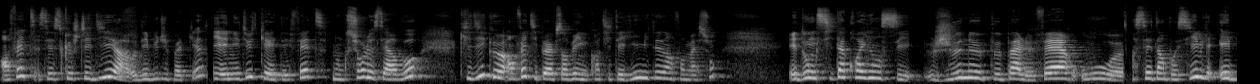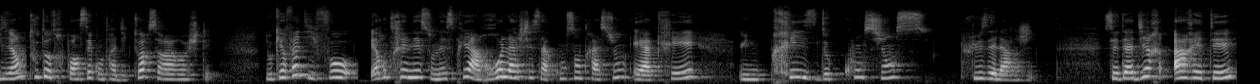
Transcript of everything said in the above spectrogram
En fait, c'est ce que je t'ai dit euh, au début du podcast. Il y a une étude qui a été faite sur le cerveau qui dit qu'en fait, il peut absorber une quantité limitée d'informations. Et donc, si ta croyance c'est je ne peux pas le faire ou euh, c'est impossible, eh bien, toute autre pensée contradictoire sera rejetée. Donc en fait, il faut entraîner son esprit à relâcher sa concentration et à créer une prise de conscience plus élargie. C'est-à-dire arrêter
